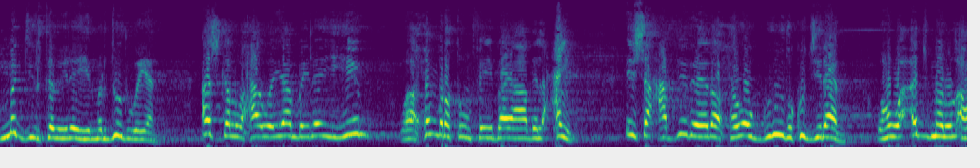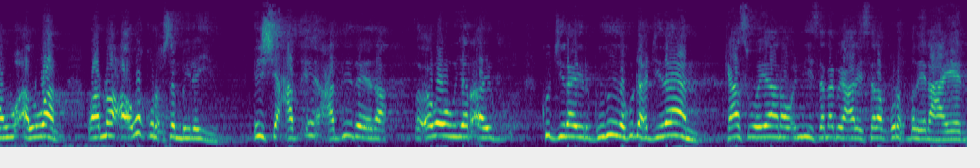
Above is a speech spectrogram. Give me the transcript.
ma jirta bay leeyihiin marduud weeyaan. Ashkal waxaa weeyaan bay leeyihiin waa xumratun fii bayaadi alcayn. Isha cadideeda xogow guduuda ku jiraan wa huwa ajmalu alwaan waa nooca ugu quruxsan bay leeyihiin. Isha cadideeda xogow yar ay ku jiraan yar guduuda ku dhex jiraan kaas weeyaanoo indhihiisa nabiga alay slam qurux baday lahaayeen.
